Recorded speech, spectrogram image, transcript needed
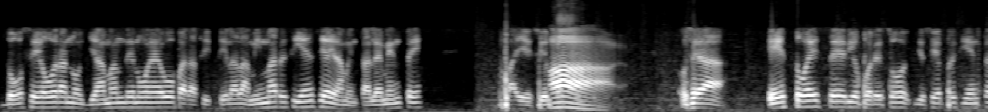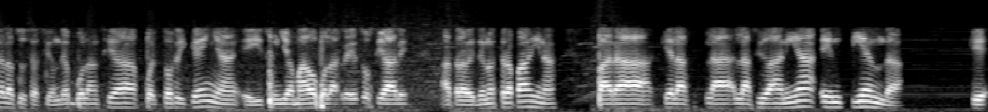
12 horas nos llaman de nuevo para asistir a la misma residencia y lamentablemente falleció el paciente. Ah, O sea, esto es serio, por eso yo soy el presidente de la Asociación de Ambulancias Puertorriqueña e hice un llamado por las redes sociales a través de nuestra página para que la, la, ciudadanía entienda que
